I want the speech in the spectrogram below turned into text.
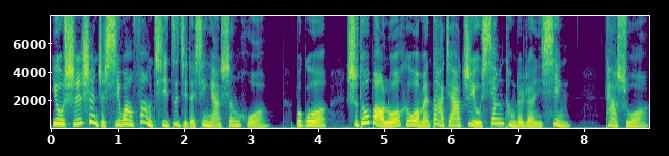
有时甚至希望放弃自己的信仰生活。不过，使徒保罗和我们大家具有相同的人性。他说：“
